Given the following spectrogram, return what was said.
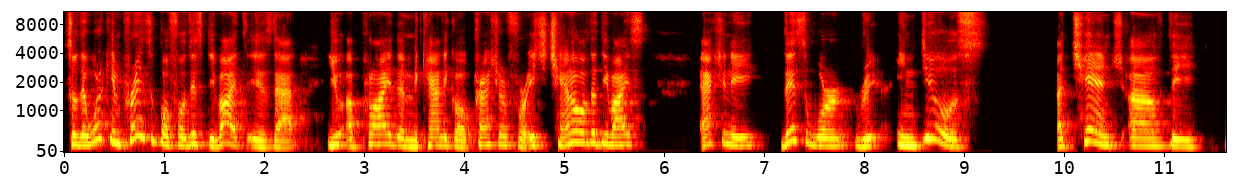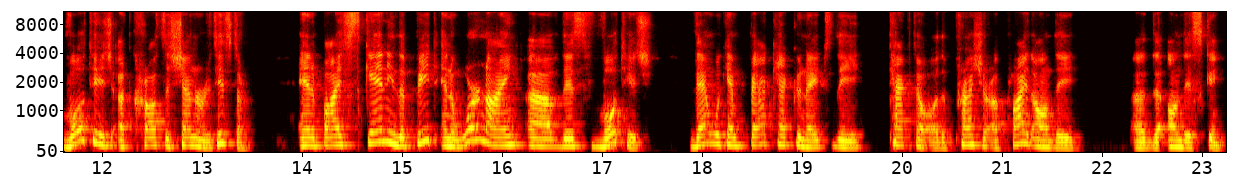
So the working principle for this device is that you apply the mechanical pressure for each channel of the device. Actually, this will induce a change of the voltage across the shunt resistor. And by scanning the bit and word line of this voltage, then we can back calculate the tactile or the pressure applied on the, uh, the on the skin.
